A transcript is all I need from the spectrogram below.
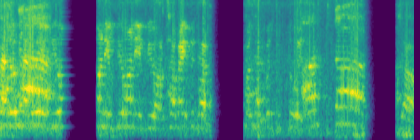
hello hello everyone everyone everyone সবাই একটু ঝটপট ঝটপট যুক্ত হয়ে যাও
